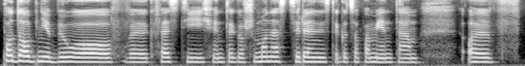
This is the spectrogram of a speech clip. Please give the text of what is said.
Podobnie było w kwestii świętego Szymona z Cyreny, z tego co pamiętam. W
